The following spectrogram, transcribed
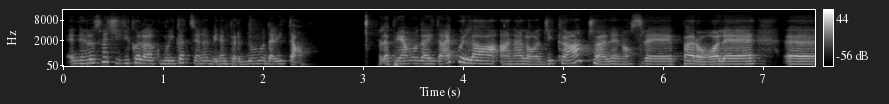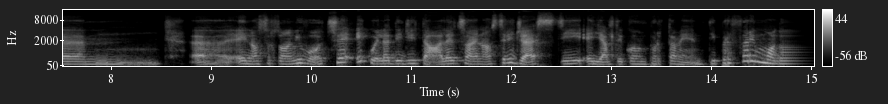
E nello specifico la comunicazione avviene per due modalità. La prima modalità è quella analogica, cioè le nostre parole ehm, eh, e il nostro tono di voce, e quella digitale, cioè i nostri gesti e gli altri comportamenti, per fare in modo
